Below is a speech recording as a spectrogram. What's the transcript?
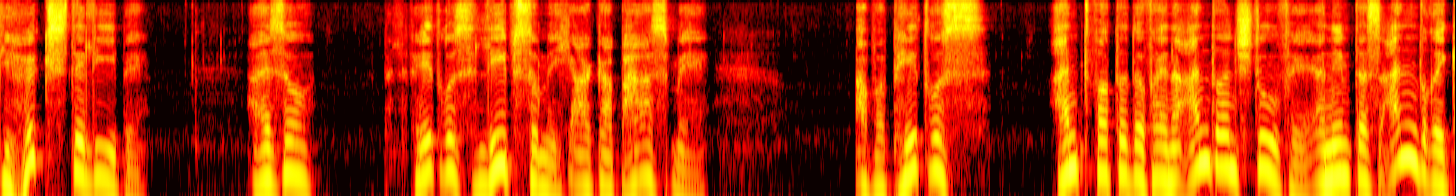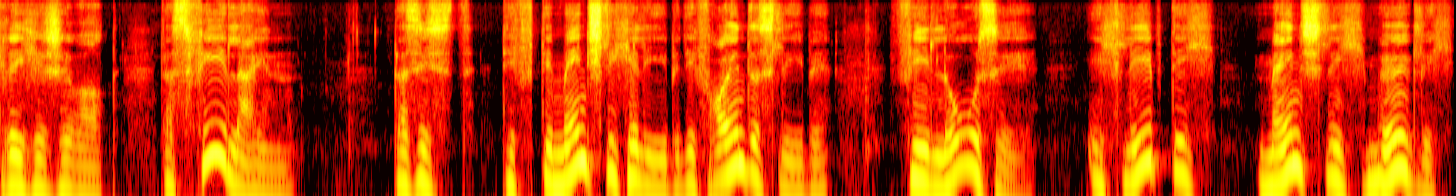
die höchste Liebe. Also, Petrus, liebst du mich, agapasme. Aber Petrus antwortet auf einer anderen Stufe. Er nimmt das andere griechische Wort, das Philein. Das ist die, die menschliche Liebe, die Freundesliebe. Philose. Ich liebe dich menschlich möglich.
